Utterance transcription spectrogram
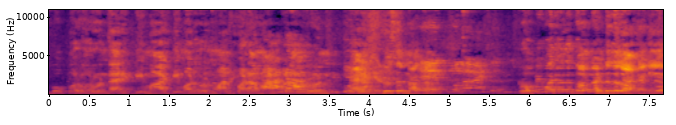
भोपर वरून डायरेक्ट डिमार्ट डिमार्ट वरून मानपाडा मानपाडावरून डायरेक्ट हेडूसर नाका. ट्रॉफी मध्ये होते दोन घंटे झाले अटकले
